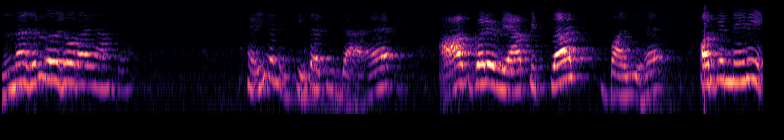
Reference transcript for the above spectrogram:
नज़र दोष हो रहा है यहाँ तो। है या नहीं? सीधा सीधा है। आप करे व्यापित्वाद बाह्य है। और क्या नहीं नहीं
